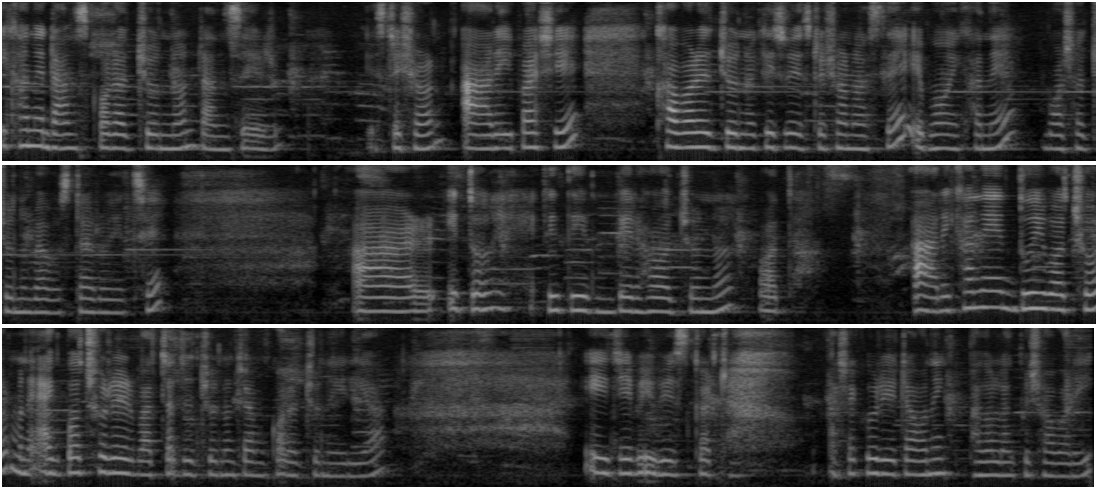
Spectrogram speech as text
এখানে ডান্স করার জন্য ডান্সের স্টেশন আর এই পাশে খাবারের জন্য কিছু স্টেশন আছে এবং এখানে বসার জন্য ব্যবস্থা রয়েছে। আর এই তো বের হওয়ার জন্য পথ আর এখানে দুই বছর মানে এক বছরের বাচ্চাদের জন্য জাম্প করার জন্য এরিয়া এই যে বেবি স্কার্টটা আশা করি এটা অনেক ভালো লাগবে সবারই।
